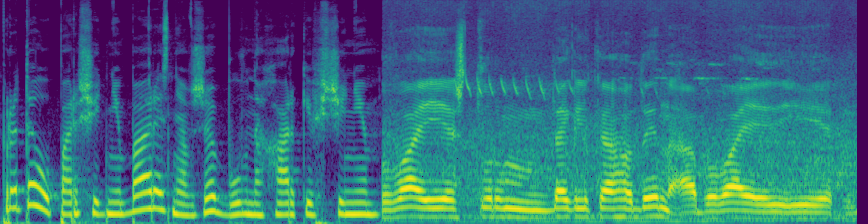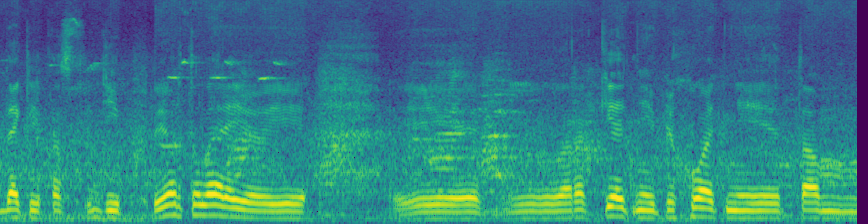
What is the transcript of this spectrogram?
Проте у перші дні березня вже був на Харківщині. Буває штурм декілька годин, а буває і декілька діб. І артилерію, і, і ракетні, і піхотні, там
